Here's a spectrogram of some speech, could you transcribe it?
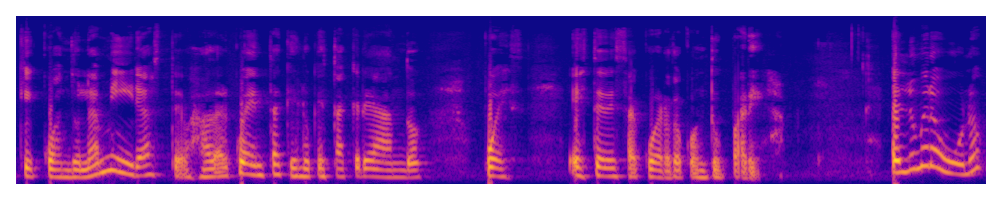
que cuando la miras te vas a dar cuenta que es lo que está creando pues este desacuerdo con tu pareja. El número uno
